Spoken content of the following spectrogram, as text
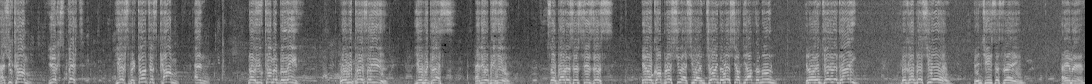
As you come, you expect. You expect. Don't just come and, no, you come and believe when we pray for you you'll be blessed and you'll be healed. So brothers and sisters, you know, God bless you as you are enjoying the rest of the afternoon. You know, enjoy your day. May God bless you all. In Jesus' name, amen.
